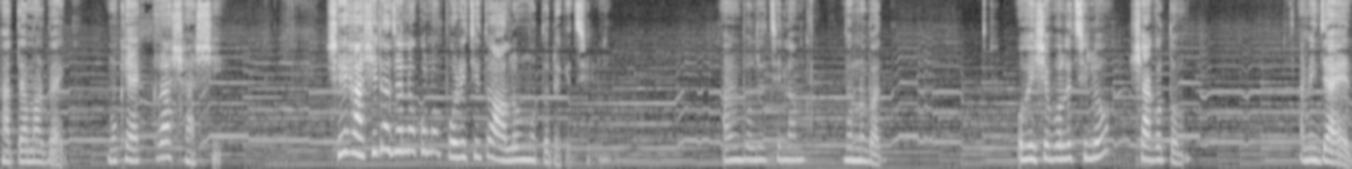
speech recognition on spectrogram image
হাতে আমার ব্যাগ, মুখে একরাশ হাসি। সেই হাসিটা যেন কোনো পরিচিত আলোর মতো লেগেছিল। আমি বলেছিলাম, ধন্যবাদ। ও হেসে বলেছিল, স্বাগতম, আমি জায়েদ।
